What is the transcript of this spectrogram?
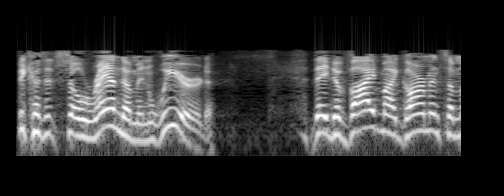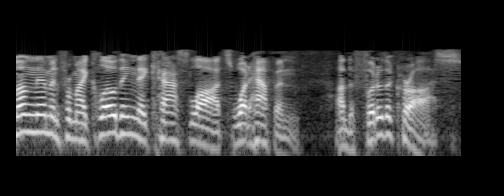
Because it's so random and weird. They divide my garments among them, and for my clothing they cast lots. What happened? on the foot of the cross.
